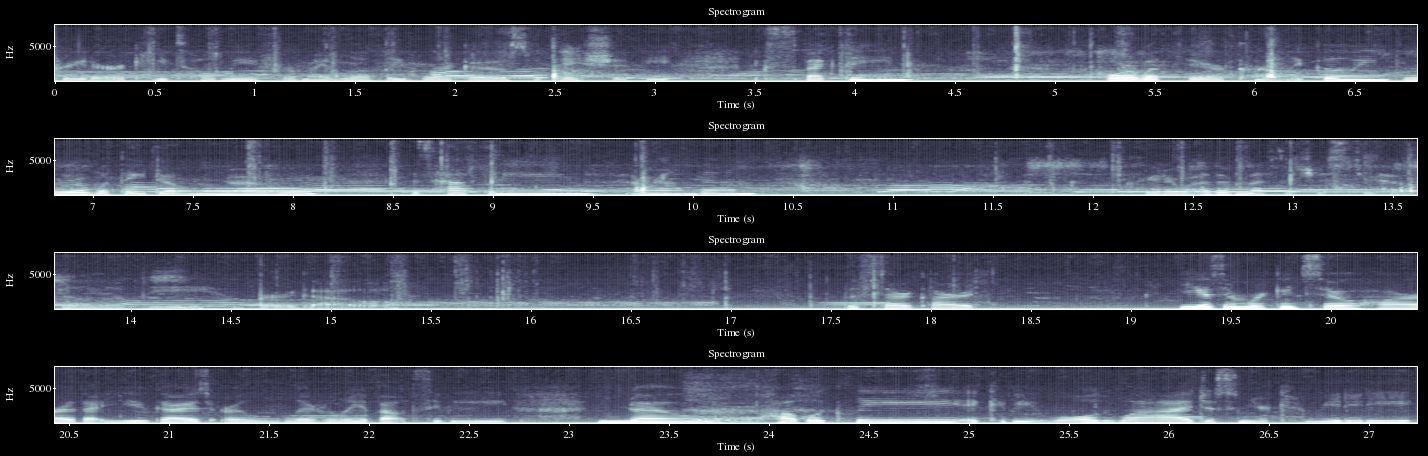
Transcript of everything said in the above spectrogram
creator, can you tell me for my lovely Virgos what they should be expecting or what they're currently going through or what they don't know is happening around them? Other messages you have for the Virgo? The Star card. You guys are working so hard that you guys are literally about to be known publicly. It could be worldwide, just in your community,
